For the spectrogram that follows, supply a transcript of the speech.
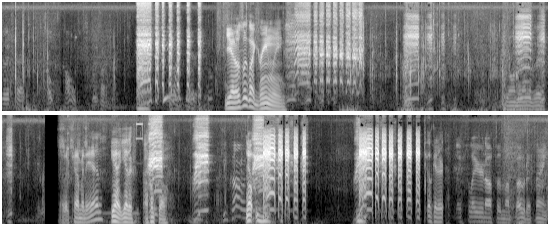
The next time. Oh, cold. Yeah, those look like green wings. Going over there. Are they coming in? Yeah, yeah, they're, I think so. Keep. No. Okay, they're, They flared off of my boat, I think.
